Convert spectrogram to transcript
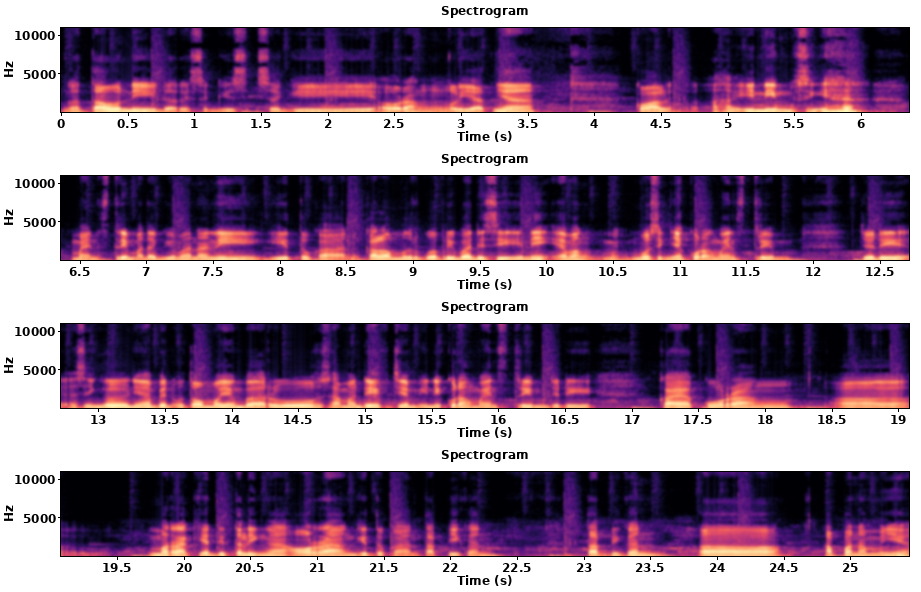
nggak tahu nih dari segi segi orang lihatnya uh, ini musiknya mainstream ada gimana nih? Gitu kan. Kalau menurut gue pribadi sih ini emang musiknya kurang mainstream. Jadi singlenya band Utomo yang baru sama Def Jam ini kurang mainstream. Jadi kayak kurang uh, merakyat di telinga orang gitu kan. Tapi kan tapi kan uh, apa namanya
